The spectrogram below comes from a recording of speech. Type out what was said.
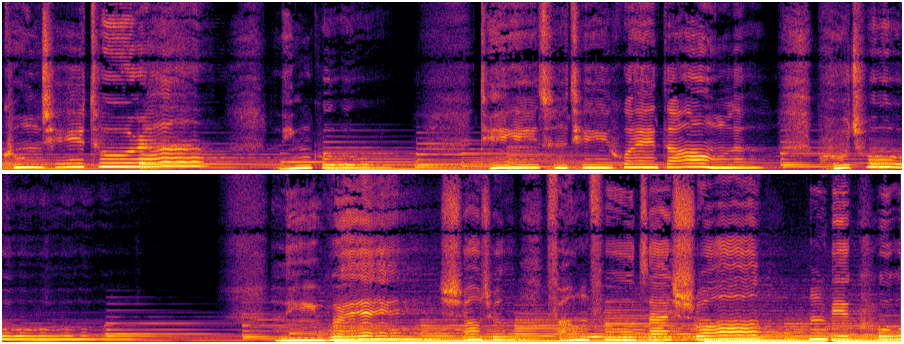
空气突然凝固，第一次体会到了无助。你微笑着，仿佛在说别哭。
